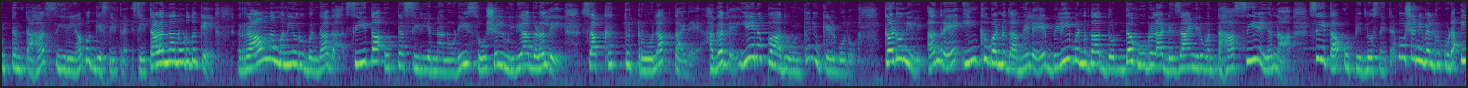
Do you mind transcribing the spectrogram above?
ಉಟ್ಟಂತಹ ಸೀರೆಯ ಬಗ್ಗೆ ಸ್ನೇಹಿತರೆ. ಸೀತಾಳನ್ನ ನೋಡೋದಕ್ಕೆ ರಾಮ್ನ ಮನೆಯವರು ಬಂದಾಗ ಸೀತಾ ಉಟ್ಟ ಸೀರೆಯನ್ನ ನೋಡಿ ಸೋಷಿಯಲ್ ಮೀಡಿಯಾಗಳಲ್ಲಿ ಸಖತ್ ಟ್ರೋಲ್ ಆಗ್ತಾ ಇದೆ. ಹಾಗಾದ್ರೆ ಏನಪ್ಪ ಅದು ಅಂತ ನೀವು ಕೇಳ್ಬೋದು. ಕಡು ನೀಲಿ ಅಂದರೆ ಇಂಕ್ ಬಣ್ಣದ ಮೇಲೆ ಬಿಳಿ ಬಣ್ಣದ ದೊಡ್ಡ ಹೂಗಳ ಡಿಸೈನ್ ಇರುವಂತಹ ಸೀರೆಯನ್ನ ಸೀತಾ ಉಟ್ಟಿದ್ಲು ಸ್ನೇಹಿತರೆ, ಬಹುಶಃ ನೀವೆಲ್ಲರೂ ಕೂಡ ಈ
